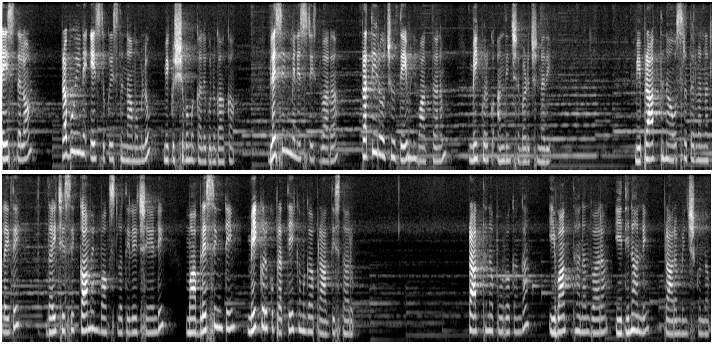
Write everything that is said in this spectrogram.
ప్రేస్తలా ప్రభు అయిన ఏసుక్రీస్తు నామములో మీకు శుభము కలుగునుగాక. బ్లెస్సింగ్ మినిస్ట్రీస్ ద్వారా ప్రతిరోజు దేవుని వాగ్దానం మీ కొరకు అందించబడుచున్నది. మీ ప్రార్థన అవసరతలు ఉన్నట్లయితే దయచేసి కామెంట్ బాక్స్లో తెలియచేయండి. మా బ్లెస్సింగ్ టీం మీ కొరకు ప్రత్యేకముగా ప్రార్థిస్తారు. ప్రార్థన పూర్వకంగా ఈ వాగ్దానం ద్వారా ఈ దినాన్ని ప్రారంభించుకుందాం.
